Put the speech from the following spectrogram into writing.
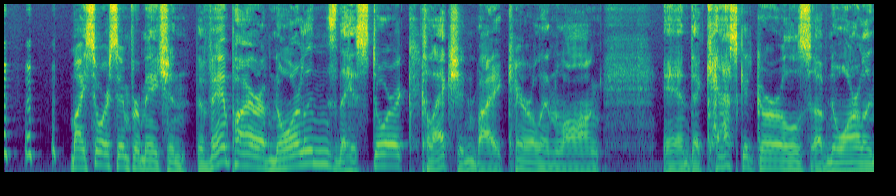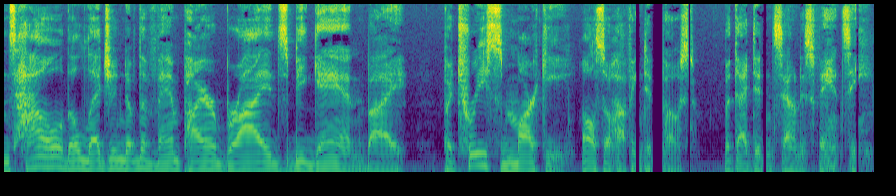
My source information The Vampire of New Orleans, the historic collection by Carolyn Long, and The Casket Girls of New Orleans How the Legend of the Vampire Brides Began by Patrice Markey, also Huffington Post. But that didn't sound as fancy.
